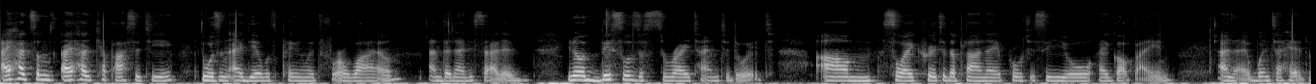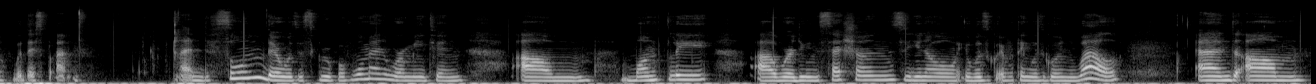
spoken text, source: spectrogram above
I had some I had capacity. It was an idea I was playing with for a while. And then I decided, you know, this was just the right time to do it. Um, so I created a plan, I approached the CEO, I got buy-in, and I went ahead with this plan. And soon there was this group of women who were meeting um, monthly. Uh, we're doing sessions. You know, it was everything was going well, and um,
